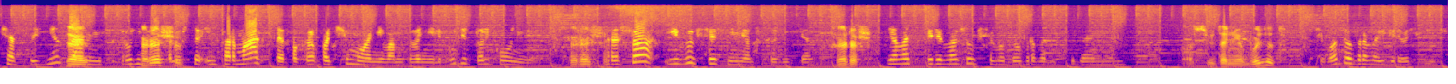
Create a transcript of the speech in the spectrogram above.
сейчас соединю с Да, данными сотрудниками, хорошо. потому что информация, почему они вам звонили, будет только у них. Хорошо, Хорошо? И вы все с ними обсудите. хорошо. Я вас перевожу. Всего доброго, до свидания. А свидание будет? Всего доброго, Игорь Васильевич.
